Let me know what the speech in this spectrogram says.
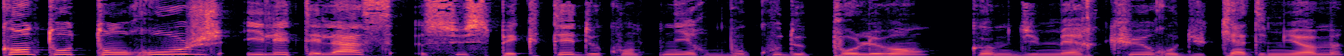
Quant au thon rouge, il est hélas suspecté de contenir beaucoup de polluants comme du mercure ou du cadmium,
